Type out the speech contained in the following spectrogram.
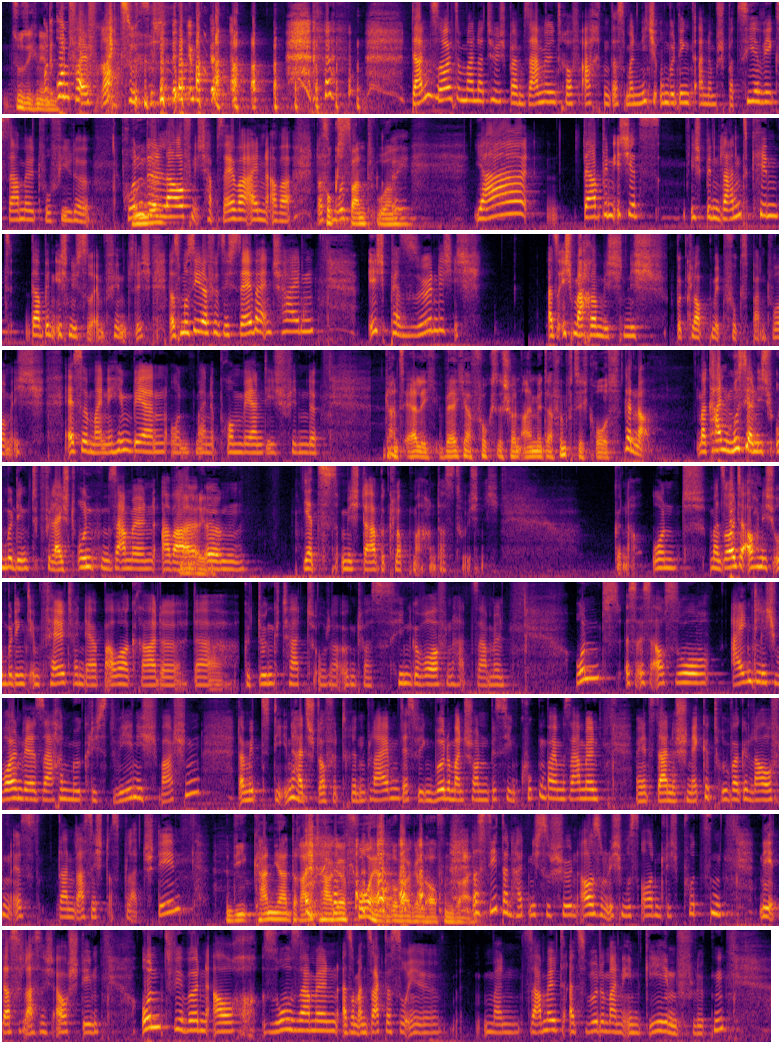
zu sich nehmen. Und unfallfrei zu sich nehmen. Dann sollte man natürlich beim Sammeln darauf achten, dass man nicht unbedingt an einem Spazierweg sammelt, wo viele Hunde, Hunde. laufen. Ich habe selber einen, aber das Fuchsbandwurm. muss. Ja, da bin ich jetzt. Ich bin Landkind, da bin ich nicht so empfindlich. Das muss jeder für sich selber entscheiden. Ich persönlich, ich also ich mache mich nicht bekloppt mit Fuchsbandwurm. Ich esse meine Himbeeren und meine Brombeeren, die ich finde. Ganz ehrlich, welcher Fuchs ist schon 1,50 Meter groß? Genau. Man kann, muss ja nicht unbedingt vielleicht unten sammeln, aber ähm, jetzt mich da bekloppt machen, das tue ich nicht. Genau. Und man sollte auch nicht unbedingt im Feld, wenn der Bauer gerade da gedüngt hat oder irgendwas hingeworfen hat, sammeln. Und es ist auch so, eigentlich wollen wir Sachen möglichst wenig waschen, damit die Inhaltsstoffe drin bleiben. Deswegen würde man schon ein bisschen gucken beim Sammeln. Wenn jetzt da eine Schnecke drüber gelaufen ist, dann lasse ich das Blatt stehen. Die kann ja drei Tage vorher drüber gelaufen sein. Das sieht dann halt nicht so schön aus und ich muss ordentlich putzen. Nee, das lasse ich auch stehen. Und wir würden auch so sammeln, also man sagt das so, äh, man sammelt, als würde man im Gehen pflücken.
